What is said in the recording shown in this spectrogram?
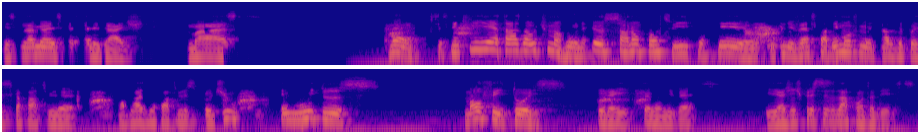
Isso não é a minha especialidade. Mas, bom, vocês têm que ir atrás da última runa. Eu só não posso ir porque o o universo está bem movimentado depois que a patrulha, a base da patrulha explodiu. Tem muitos malfeitores por aí pelo universo. E a gente precisa dar conta deles.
